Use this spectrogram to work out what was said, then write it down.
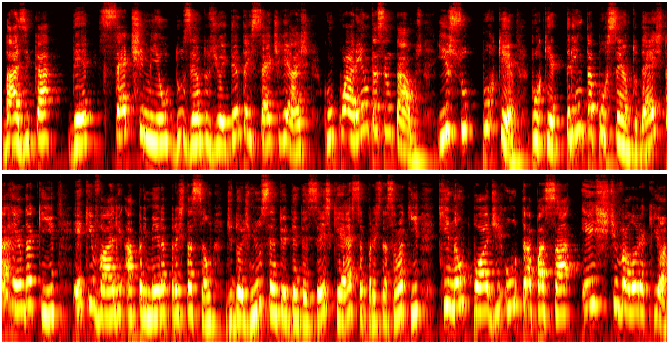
básica de R$ 7.287 com 40 centavos. Isso por quê? Porque 30% desta renda aqui equivale à primeira prestação de 2.186, que é essa prestação aqui, que não pode ultrapassar este valor aqui, ó,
